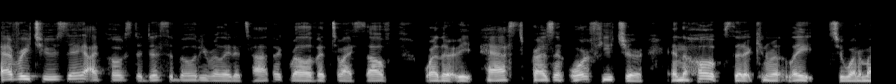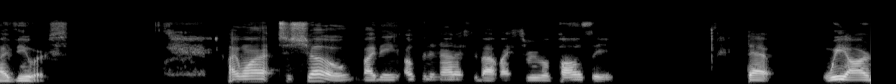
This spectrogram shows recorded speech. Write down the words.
Every Tuesday, I post a disability related topic relevant to myself, whether it be past, present, or future, in the hopes that it can relate to one of my viewers. I want to show, by being open and honest about my cerebral palsy, that we are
